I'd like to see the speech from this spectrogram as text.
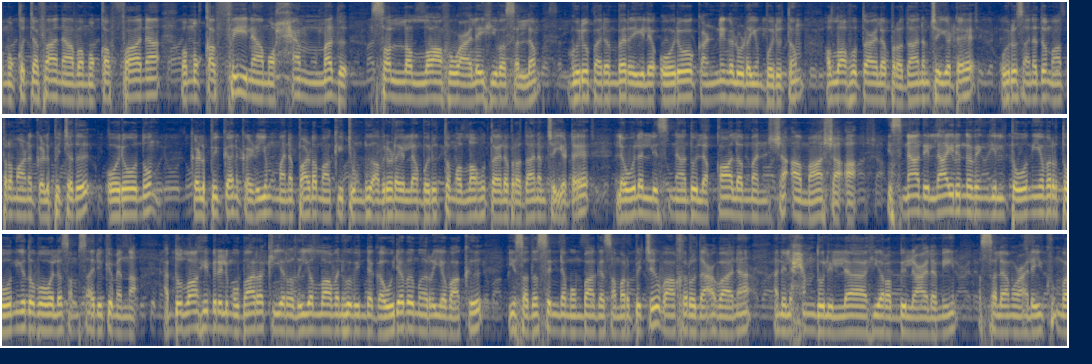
മുഖഫാന വ മുഖഫീന മുഹമ്മദ് സല്ലല്ലാഹു അലൈഹി വസല്ലം. ഗുരു പരമ്പരയിലെ ഓരോ കണ്ണികളുടെയും പൊരുത്തം അള്ളാഹു താല പ്രദാനം ചെയ്യട്ടെ. ഒരു സനത് മാത്രമാണ് കേൾപ്പിച്ചത്. ഓരോന്നും കേൾപ്പിക്കാൻ കഴിയും മനപ്പാടമാക്കിയിട്ടുണ്ട് അവരുടെ എല്ലാം പൊരുത്തം അള്ളാഹു താല പ്രദാനം ചെയ്യട്ടെ. ലൗലൽ ഇസ്നാദു ഇസ്നാദ് ഇല്ലായിരുന്നുവെങ്കിൽ തോന്നിയവർ തോന്നിയതുപോലെ സംസാരിക്കുമെന്ന അബ്ദുല്ലാഹിബിൽ മുബാറക്കി റളിയല്ലാഹുവിന്റെ ഗൗരവമേറിയ വാക്ക് ഈ സദസ്സിന്റെ മുമ്പാകെ സമർപ്പിച്ച് വാഹറു ദഅവാന അനിൽ ഹംദുലില്ലാഹി റബ്ബിൽ ആലമീൻ. അസ്സലാമു അലൈക്കും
